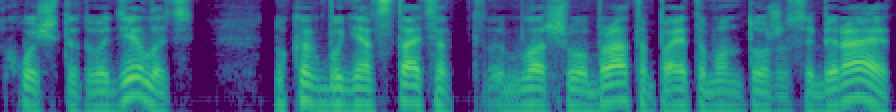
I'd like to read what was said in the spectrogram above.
хочет этого делать, но как бы не отстать от младшего брата, поэтому он тоже собирает.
